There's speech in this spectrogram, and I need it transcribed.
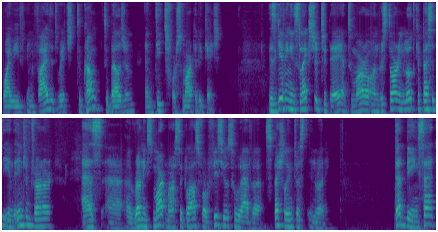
why we've invited Rich to come to Belgium and teach for smart education. He's giving his lecture today and tomorrow on restoring load capacity in the injured runner as a, a running smart masterclass for physios who have a special interest in running. That being said,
